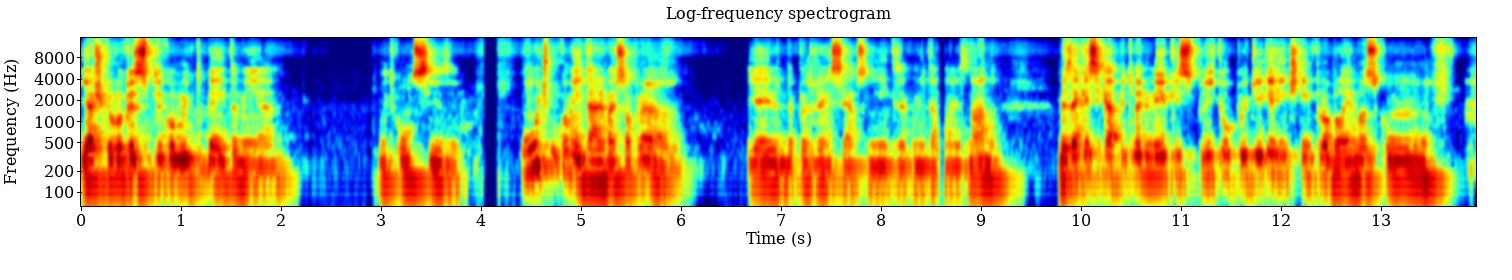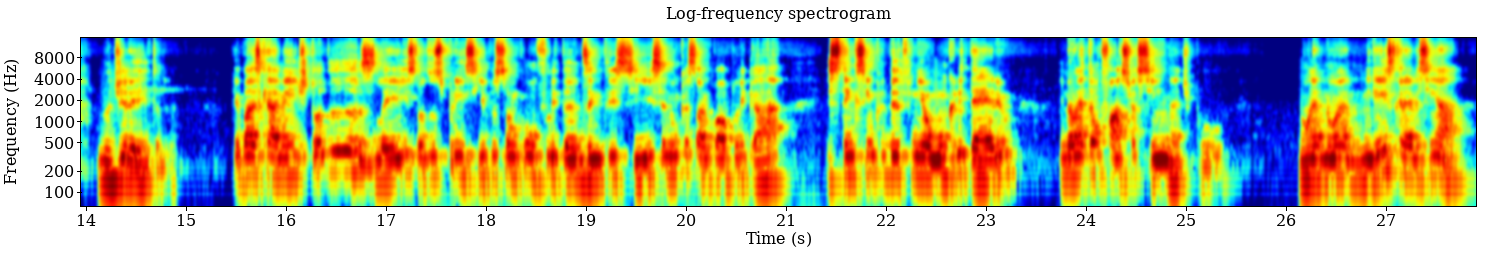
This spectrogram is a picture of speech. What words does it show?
E acho que o Lucas explicou muito bem também, é muito concisa. Um último comentário, vai só para. E aí depois eu já encerro se ninguém quiser comentar mais nada. Mas é que esse capítulo ele meio que explica o porquê que a gente tem problemas com no direito, né? Porque basicamente todas as leis, todos os princípios são conflitantes entre si, você nunca sabe qual aplicar, você tem que sempre definir algum critério, e não é tão fácil assim, né? Tipo, não é, não é, ninguém escreve assim, ah,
